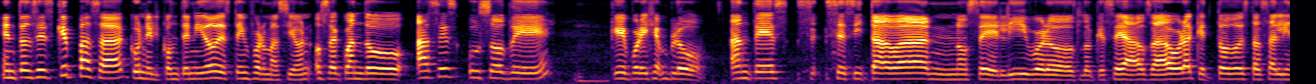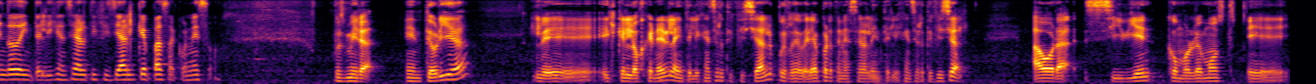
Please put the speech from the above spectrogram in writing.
Entonces, ¿qué pasa con el contenido de esta información? O sea, cuando haces uso de que, por ejemplo, antes se, citaban, no sé, libros, lo que sea. O sea, ahora que todo está saliendo de inteligencia artificial, ¿qué pasa con eso? Pues mira, en teoría, el que lo genere la inteligencia artificial, pues le debería pertenecer a la inteligencia artificial. Ahora, si bien, como lo hemos eh,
